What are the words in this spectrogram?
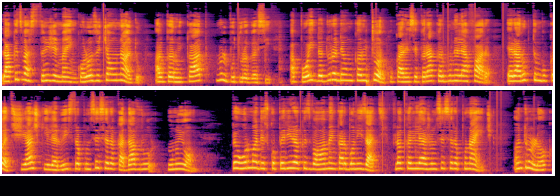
La câțiva stânjeni mai încolo zăcea un altul, al cărui cap nu-l putură găsi. Apoi dă dură de un cărucior cu care se căra cărbunele afară. Era rupt în bucăți și așchiile lui străpunseseră cadavrul unui om. Pe urmă descoperiră câțiva oameni carbonizați. Flăcările ajunseseră până aici. Într-un loc,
